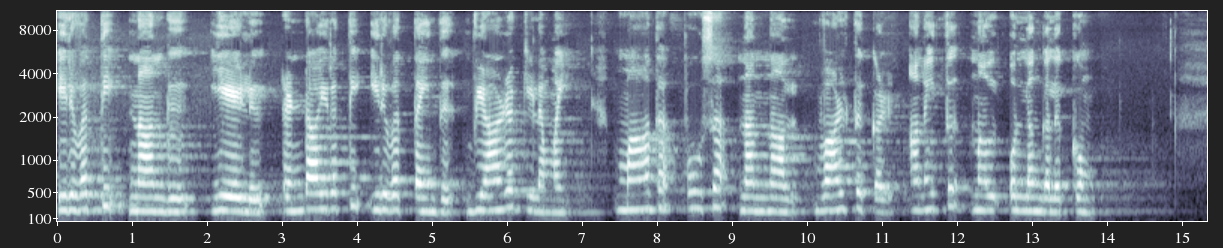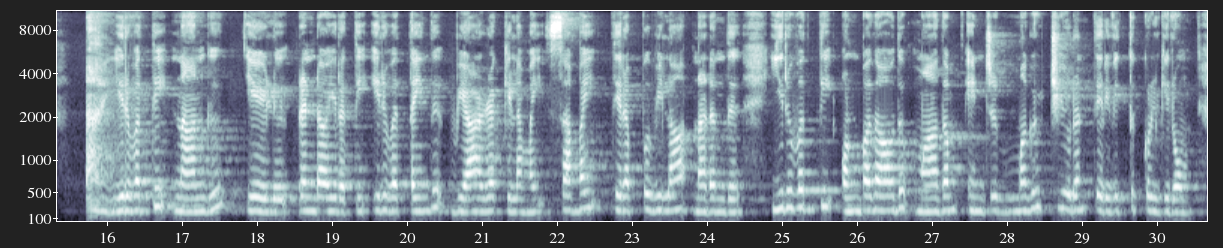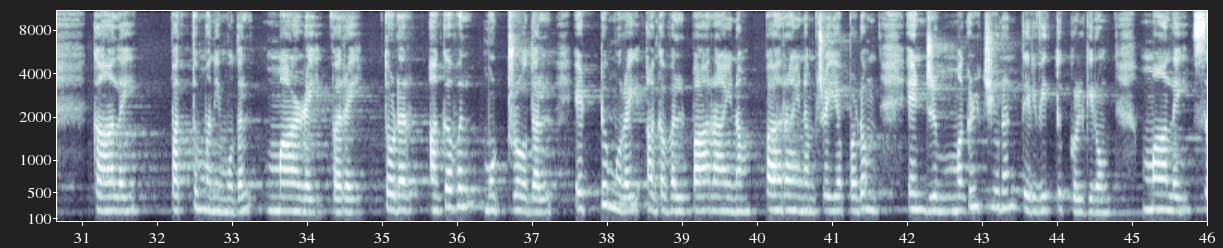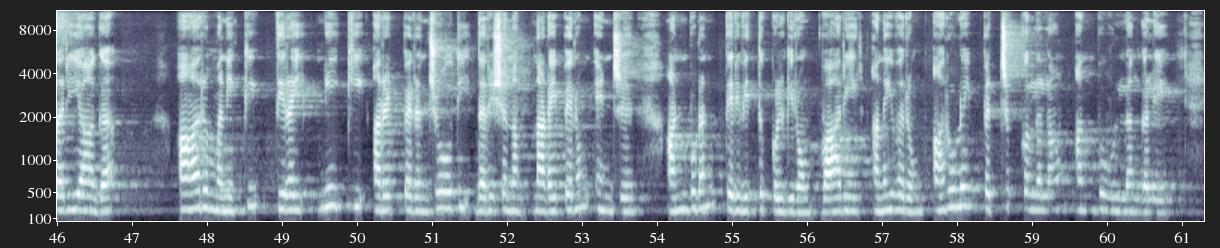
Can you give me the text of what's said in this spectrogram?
இருபத்தி நான்கு ஏழு ரெண்டாயிரத்தி இருபத்தைந்து வியாழக்கிழமை மாத பூச நன்னாள் வாழ்த்துக்கள் அனைத்து நல் உள்ளங்களுக்கும். இருபத்தி நான்கு ஏழு ரெண்டாயிரத்தி இருபத்தைந்து வியாழக்கிழமை சபை திறப்பு விழா நடந்து இருபத்தி ஒன்பதாவது மாதம் என்று மகிழ்ச்சியுடன் தெரிவித்துக் கொள்கிறோம். காலை பத்து மணி முதல் மாலை வரை தொடர் அகவல் முற்றோதல் எட்டு முறை அகவல் பாராயணம் பாராயணம் செய்யப்படும் என்று மகிழ்ச்சியுடன் தெரிவித்துக் கொள்கிறோம். மாலை சரியாக ஆறு மணிக்கு திரை நீக்கி அருட்பெருஞ்சோதி தரிசனம் நடைபெறும் என்று அன்புடன் தெரிவித்துக் கொள்கிறோம். வாரீர் அனைவரும் அருளை பெற்றுக்கொள்ளலாம் அன்பு உள்ளங்களே.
